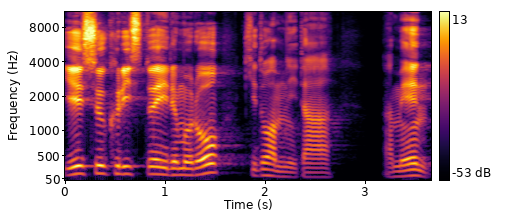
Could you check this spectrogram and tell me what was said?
예수 그리스도의 이름으로 기도합니다. 아멘.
